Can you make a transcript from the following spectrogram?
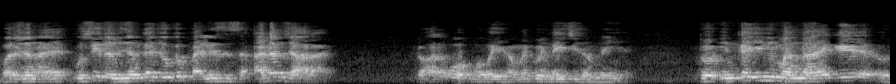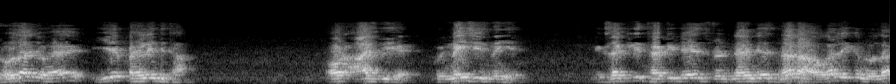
वर्जन है उसी रिलीजन का जो कि पहले से एडम से आ रहा है। तो आ रहा वो, वो वही हमें कोई नई चीज़ हम नहीं है। तो इनका ये भी मानना है कि रोजा जो है ये पहले भी था। और आज भी है कोई नई चीज़ नहीं है। Exactly thirty days twenty nine days ना रहा होगा लेकिन रोजा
